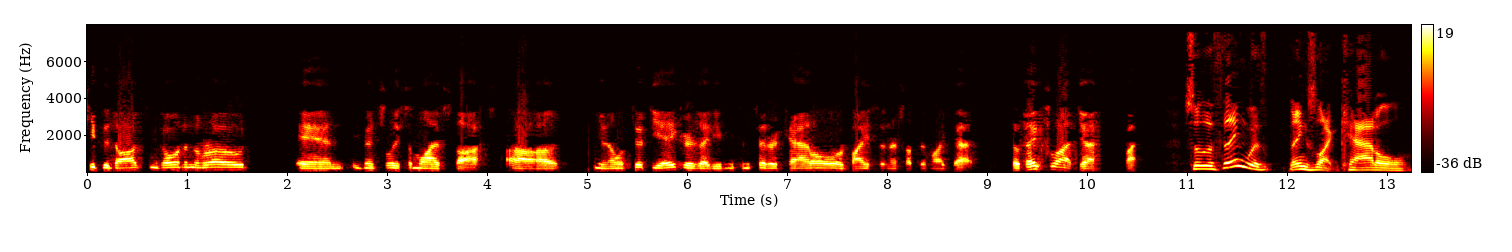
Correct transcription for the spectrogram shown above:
keep the dogs from going in the road, and eventually some livestock. Uh, you know, with 50 acres, I'd even consider cattle or bison or something like that. So thanks a lot, Jack. Bye. So the thing with things like cattle,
